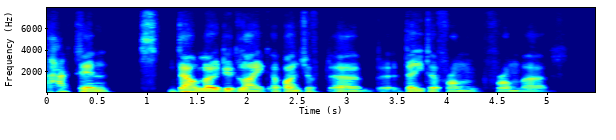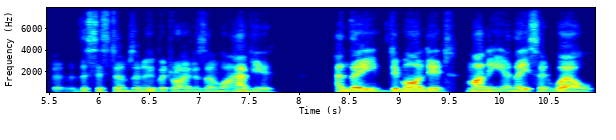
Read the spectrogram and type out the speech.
hacked in, downloaded like a bunch of uh, data from from uh, the systems and Uber drivers and what have you, and they demanded money. And they said, "Well,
